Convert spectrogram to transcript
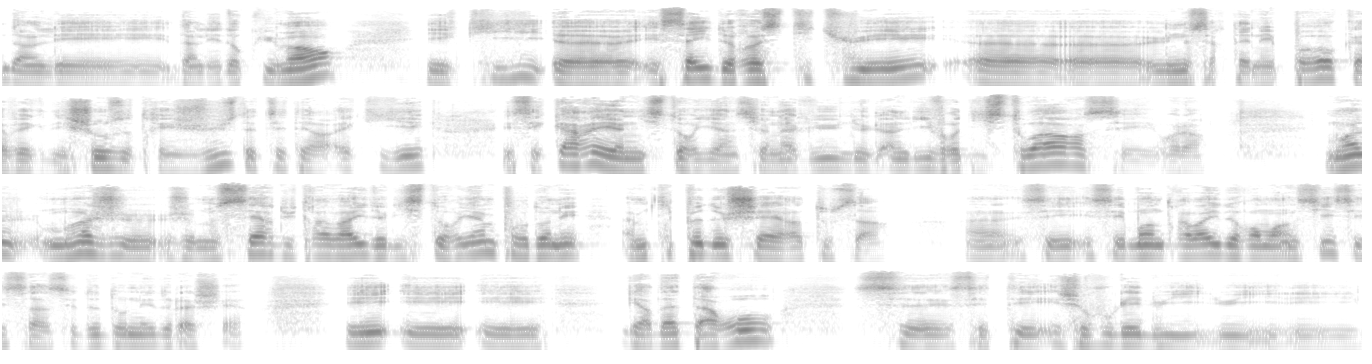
dans les dans les documents et qui euh, essaye de restituer euh, une certaine époque avec des choses très justes, etc. Et qui est et c'est carré un historien. Si on a lu un livre d'histoire, c'est voilà. Moi, moi je, je, me sers du travail de l'historien pour donner un petit peu de chair à tout ça. Hein. C'est mon travail de romancier, c'est ça, c'est de donner de la chair. Et, et, Gerda Taro, c'était, je voulais lui, lui,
